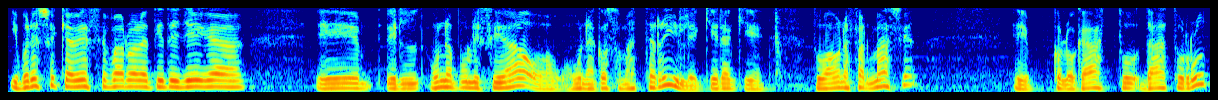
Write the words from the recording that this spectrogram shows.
y por eso es que a veces, Bárbara, a ti te llega eh, el- una publicidad o una cosa más terrible, que era que tú vas a una farmacia, eh, colocabas tu, dabas tu root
